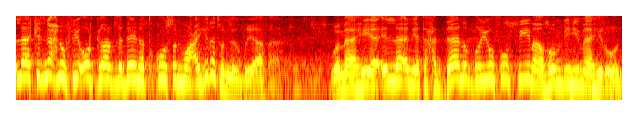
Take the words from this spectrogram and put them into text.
لكن نحن في أورتغارد لدينا طقوس معينة للضيافة. وما هي إلا أن يتحدان الضيوف فيما هم به ماهرون.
